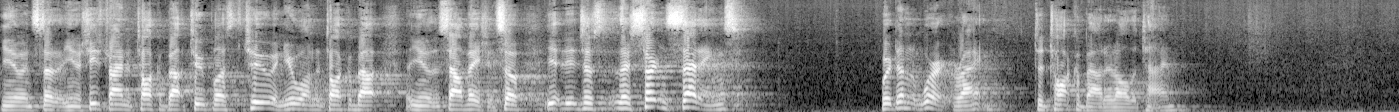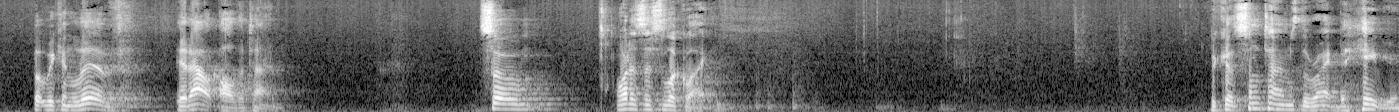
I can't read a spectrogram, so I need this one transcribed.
you know, instead of, you know, she's trying to talk about two plus two and you're wanting to talk about, you know, the salvation. So it, it just, there's certain settings where it doesn't work, right? To talk about it all the time. But we can live it out all the time. So, what does this look like? Because sometimes the right behavior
